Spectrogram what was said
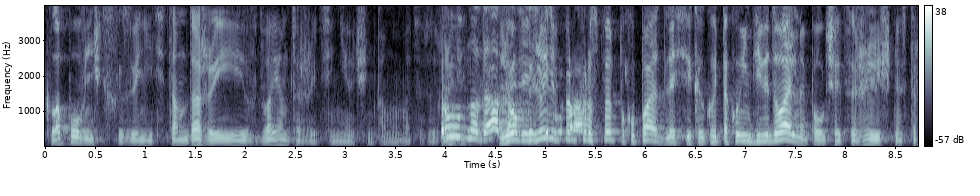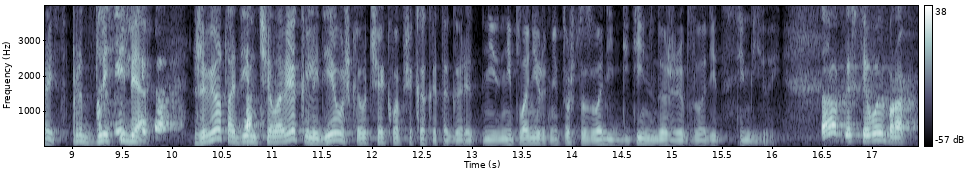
клоповничках, извините, там даже и вдвоем-то жить не очень, по-моему. Это Трудно, люди, да. Люди, люди просто покупают для себя какое-то такое индивидуальное, получается, жилищное строительство. Для себя. Живет один да. человек или девушка, вот человек вообще, как это говорят, не, не планирует не то, что заводить детей, но даже обзаводиться семьей. Да, гостевой брак.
